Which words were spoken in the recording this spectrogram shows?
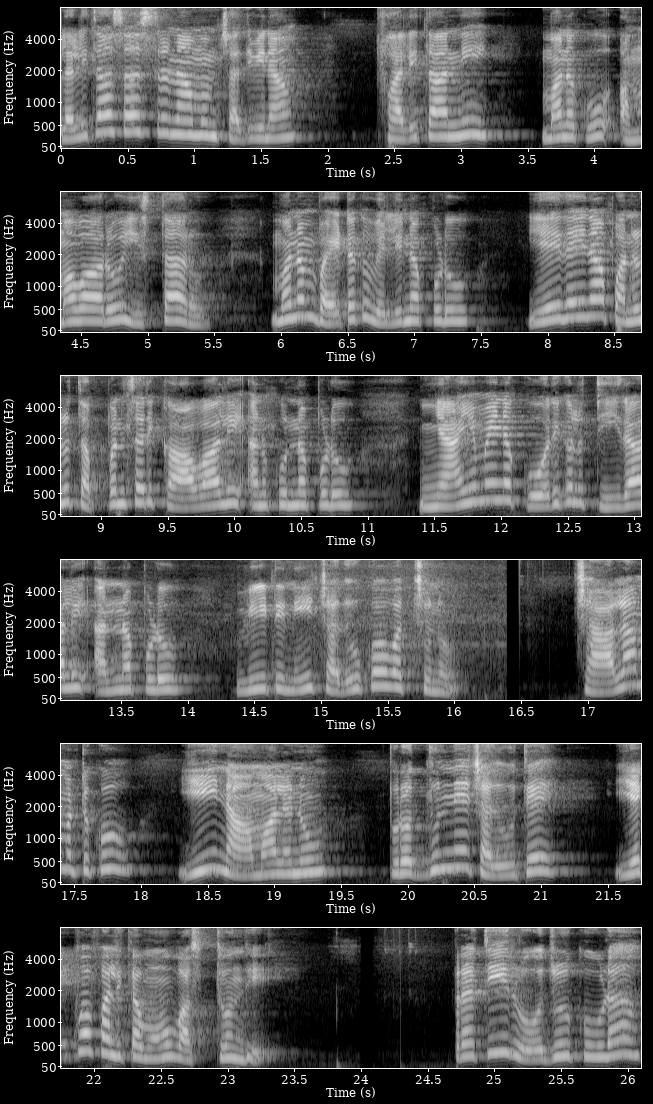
లలితా సహస్రనామం చదివిన ఫలితాన్ని మనకు అమ్మవారు ఇస్తారు. మనం బయటకు వెళ్ళినప్పుడు ఏదైనా పనులు తప్పనిసరి కావాలి అనుకున్నప్పుడు న్యాయమైన కోరికలు తీరాలి అన్నప్పుడు వీటిని చదువుకోవచ్చును. చాలా మటుకు ఈ నామాలను ప్రొద్దున్నే చదివితే ఎక్కువ ఫలితము వస్తుంది. ప్రతిరోజు కూడా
